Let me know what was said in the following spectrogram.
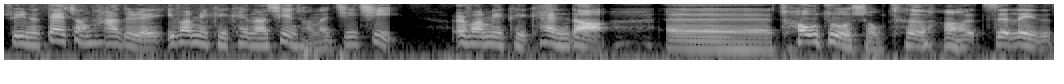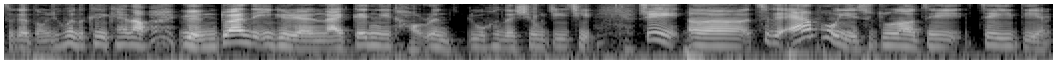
所以呢，带上它的人，一方面可以看到现场的机器，二方面可以看到呃操作手册哈之类的这个东西，或者可以看到远端的一个人来跟你讨论如何的修机器。所以呃，这个 Apple 也是做到这这一点，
